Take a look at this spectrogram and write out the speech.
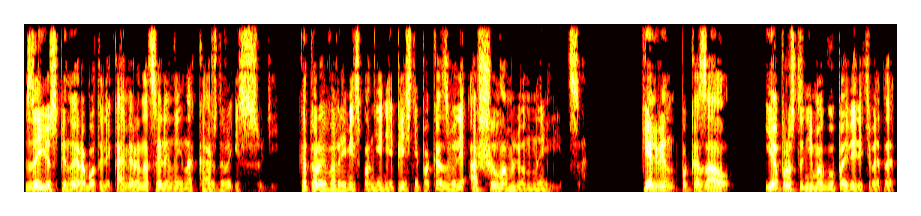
за ее спиной работали камеры, нацеленные на каждого из судей, которые во время исполнения песни показывали ошеломленные лица. Кельвин показал «Я просто не могу поверить в это»,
